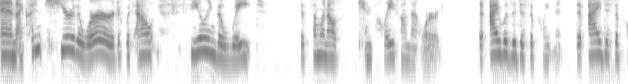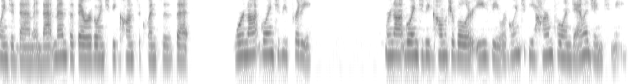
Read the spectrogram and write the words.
And I couldn't hear the word without feeling the weight that someone else can place on that word. That I was a disappointment, that I disappointed them. And that meant that there were going to be consequences that were not going to be pretty. We're not going to be comfortable or easy. We're going to be harmful and damaging to me.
